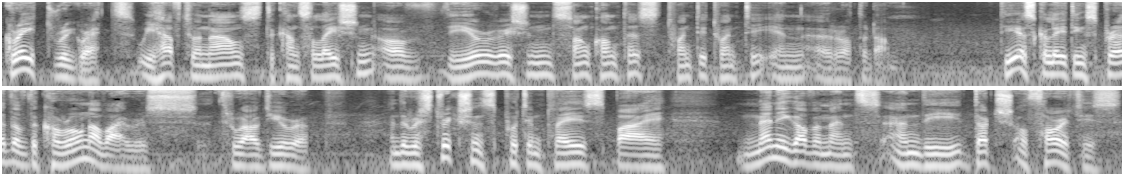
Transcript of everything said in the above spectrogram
great regret we have to announce the cancellation of the Eurovision Song Contest 2020 in Rotterdam. The escalating spread of the coronavirus throughout Europe and the restrictions put in place by many governments and the Dutch authorities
